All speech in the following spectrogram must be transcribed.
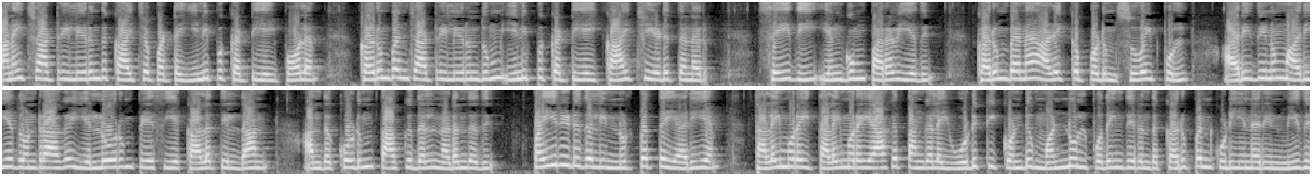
பனைச்சாற்றிலிருந்து காய்ச்சப்பட்ட இனிப்பு கட்டியைப் போல கரும்பஞ்சாற்றிலிருந்தும் இனிப்பு கட்டியை காய்ச்சி எடுத்தனர். செய்தி எங்கும் பரவியது. கரும்பென அழைக்கப்படும் சுவைப்புல் அரிதினும் அரியதொன்றாக எல்லோரும் பேசிய காலத்தில்தான் அந்த கொடும் தாக்குதல் நடந்தது. பயிரிடுதலின் நுட்பத்தை அறிய தலைமுறை தலைமுறையாக தங்களை ஒடுக்கிக் கொண்டு மண்ணுள் புதைந்திருந்த கருப்பன் குடியினரின் மீது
